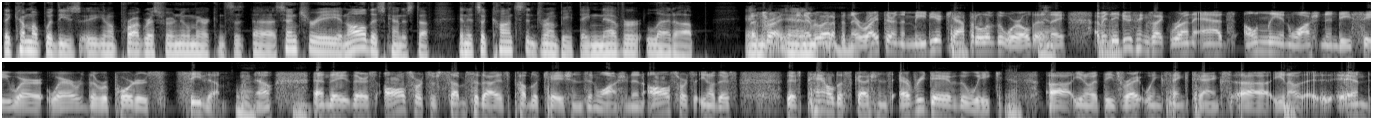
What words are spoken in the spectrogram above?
they come up with these, you know, progress for a new American uh, century and all this kind of stuff. And it's a constant drumbeat. They never let up. And, That's right. they and- never let up, and they're right there in the media capital of the world. And Yeah. they, I mean, they do things like run ads only in Washington D.C., where where the reporters see them. You Right. know, and they there's all sorts of subsidized publications in Washington. All sorts of you know there's there's panel discussions every day of the week. Yeah. Uh, you know, at these right wing think tanks. Uh, you know, and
